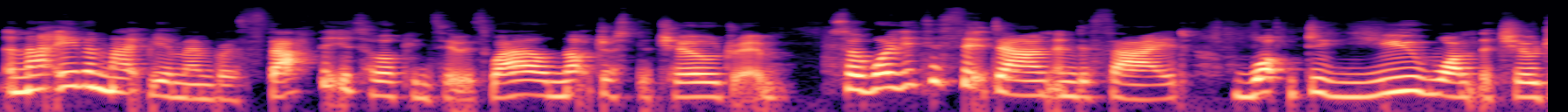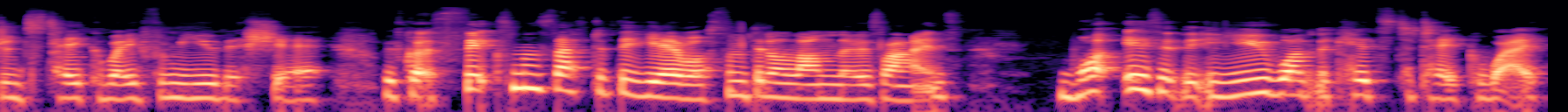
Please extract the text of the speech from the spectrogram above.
And that even might be a member of staff that you're talking to as well, not just the children. So I want you to sit down and decide what do you want the children to take away from you this year. We've got six months left of the year or something along those lines. What is it that you want the kids to take away?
